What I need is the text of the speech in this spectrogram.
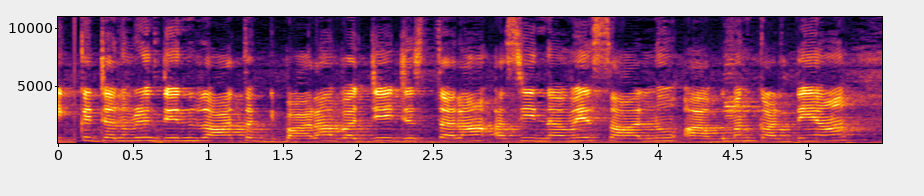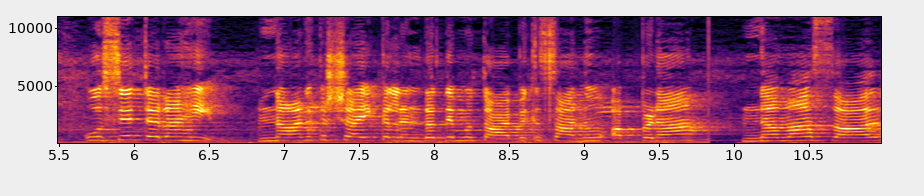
1 ਜਨਵਰੀ ਦਿਨ ਰਾਤ 12 ਵਜੇ ਜਿਸ ਤਰ੍ਹਾਂ ਅਸੀਂ ਨਵੇਂ ਸਾਲ ਨੂੰ ਆਗਮਨ ਕਰਦੇ ਹਾਂ, ਉਸੇ ਤਰ੍ਹਾਂ ਹੀ ਨਾਨਕਸ਼ਾਹੀ ਕੈਲੰਡਰ ਦੇ ਮੁਤਾਬਿਕ ਸਾਨੂੰ ਆਪਣਾ ਨਵਾਂ ਸਾਲ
